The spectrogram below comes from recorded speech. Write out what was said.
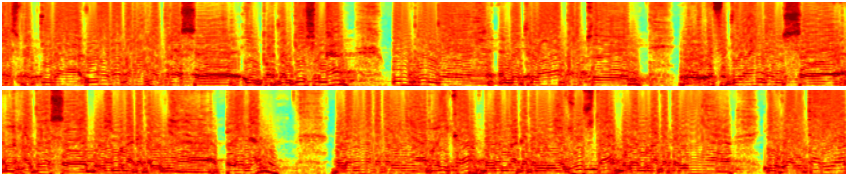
perspectiva nova per nosaltres eh, importantíssima, un punt de, de trobada perquè eh, efectivament doncs, eh, nosaltres eh, volem una Catalunya plena, volem una Catalunya rica, volem una Catalunya justa, volem una Catalunya igualitària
